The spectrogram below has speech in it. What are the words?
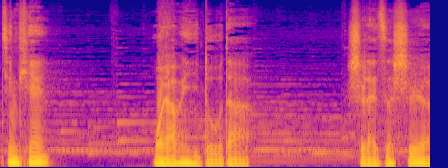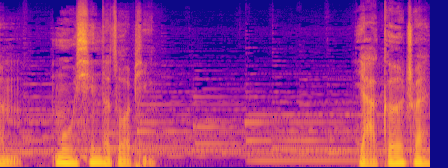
今天我要为你读的是来自诗人木心的作品。《雅歌传》。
